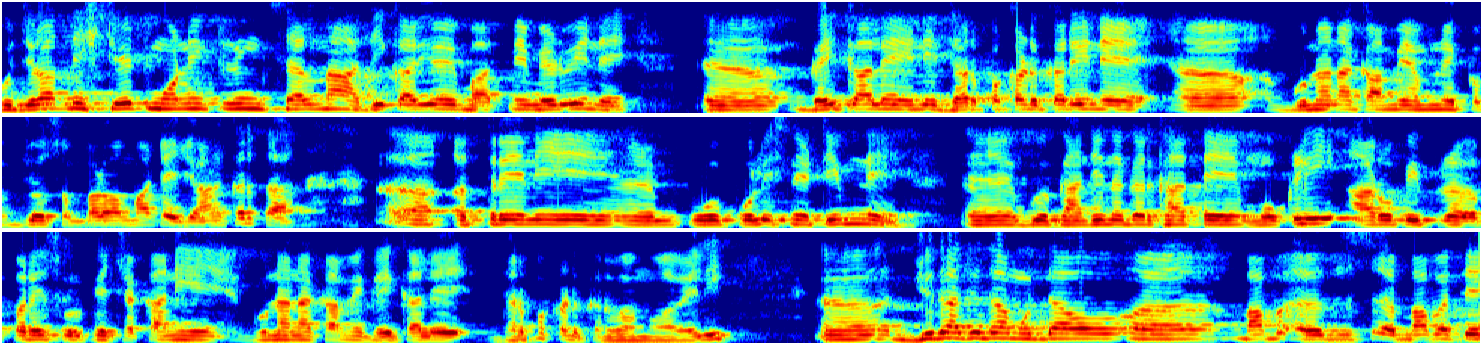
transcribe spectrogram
ગુજરાતની સ્ટેટ મોનિટરિંગ સેલના અધિકારીઓએ બાતમી મેળવીને ગઈકાલે એની ધરપકડ કરીને ગુનાના કામે અમને કબજો સંભાળવા માટે જાણ કરતા અત્રેની પોલીસની ટીમને ગાંધીનગર ખાતે મોકલી આરોપી પ્ર- પરેશ ઉર્ફે ચકાની ગુનાના કામે ગઈકાલે ધરપકડ કરવામાં આવેલી. જુદા જુદા મુદ્દાઓ બાબતે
